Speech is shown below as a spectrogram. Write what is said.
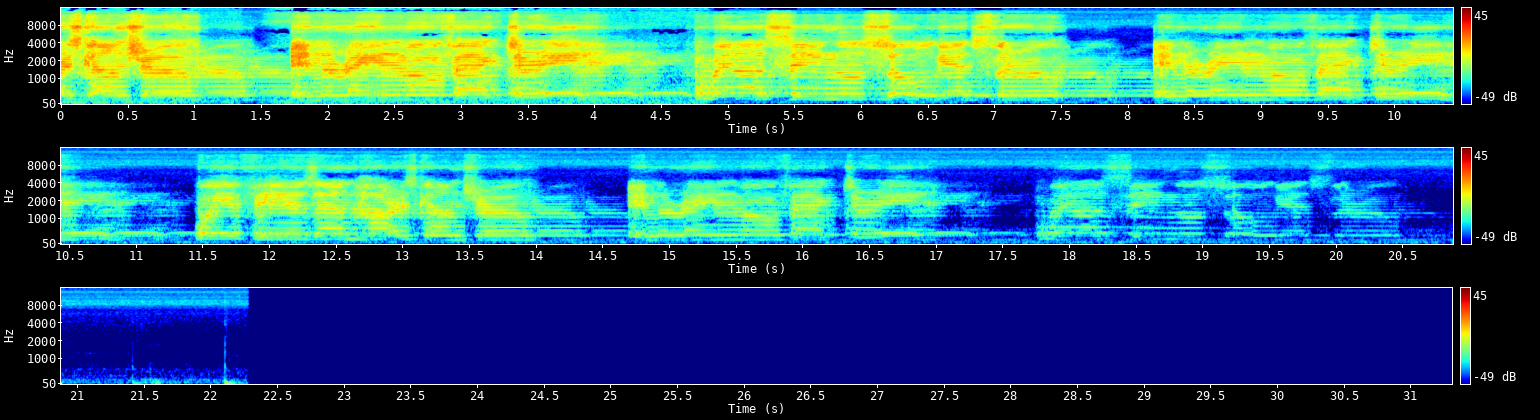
stars come true in the rainbow factory. When a single soul gets through in the rainbow factory, where your fears and hearts come true in the rainbow.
